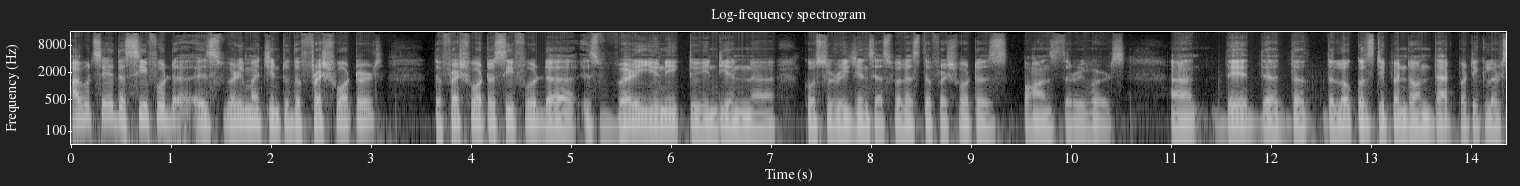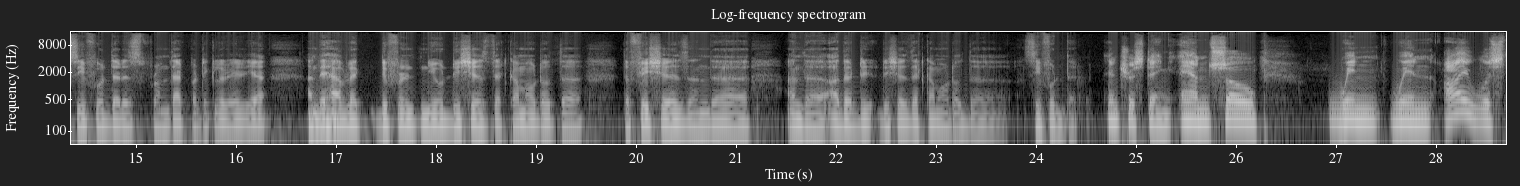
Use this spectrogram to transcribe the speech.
I would say the seafood uh, is very much into the freshwater. The freshwater seafood uh, is very unique to Indian uh, coastal regions as well as the freshwaters, ponds, the rivers. Uh, they the, the the locals depend on that particular seafood that is from that particular area, and they have like different new dishes that come out of the the fishes and the and the other di- dishes that come out of the seafood there. Interesting. And so when when I was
